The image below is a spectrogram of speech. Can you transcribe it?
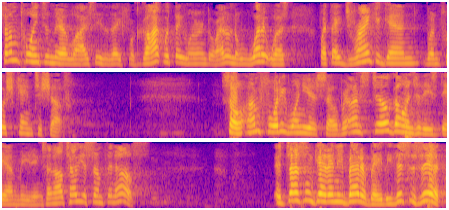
some point in their lives either they forgot what they learned or I don't know what it was, but they drank again when push came to shove. So I'm 41 years sober. I'm still going to these damn meetings. And I'll tell you something else. It doesn't get any better, baby. This is it.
